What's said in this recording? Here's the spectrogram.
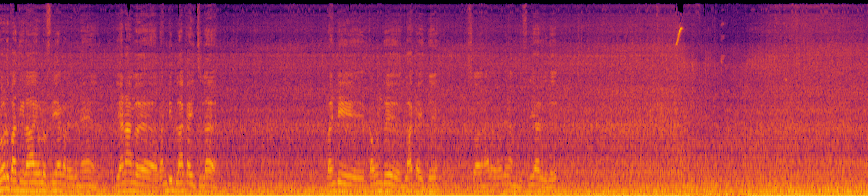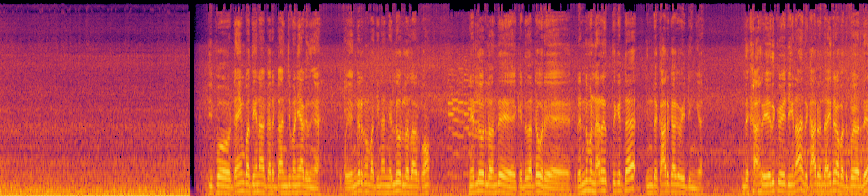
ரோடு பார்த்தீங்களா எவ்வளோ ஃப்ரீயாக கிடையாதுன்னு ஏன்னா அங்கே வண்டி பிளாக் ஆயிடுச்சுல்ல வண்டி கவுந்து பிளாக் ஆயிடுச்சு ஸோ அதனால் ரோடு நமக்கு ஃப்ரீயாக இருக்குது இப்போது டைம் பார்த்தீங்கன்னா கரெக்டாக அஞ்சு மணி ஆகுதுங்க. இப்போ எங்கே இருக்கோம் பார்த்தீங்கன்னா நெல்லூரில் தான் இருக்கோம். நெல்லூரில் வந்து கிட்டத்தட்ட ஒரு ரெண்டு மணி நேரத்துக்கிட்ட இந்த காருக்காக வெயிட்டிங்க இந்த கார் எதுக்கு வெயிட்டிங்கன்னா இந்த கார் வந்து ஹைதராபாத் போய் வருது.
